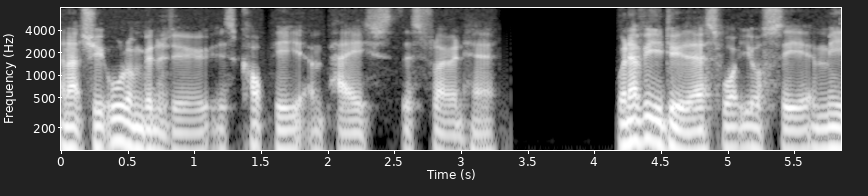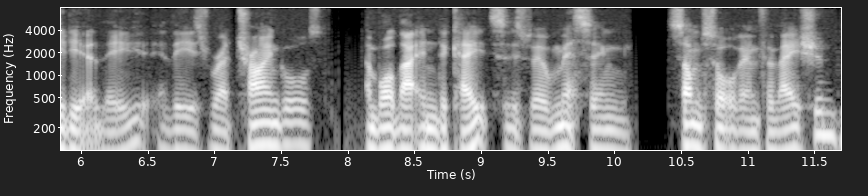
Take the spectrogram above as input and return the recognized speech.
And actually all I'm going to do is copy and paste this flow in here. Whenever you do this, what you'll see immediately these red triangles. And what that indicates is we're missing some sort of information,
